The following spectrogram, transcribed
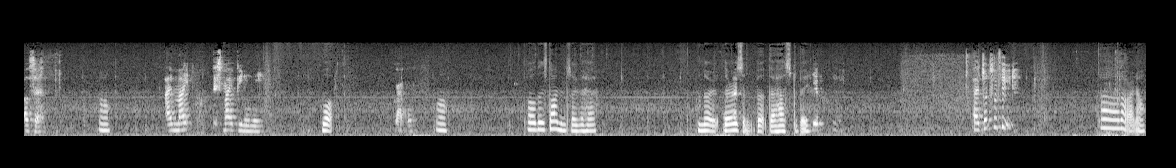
Elsa. Oh, I might, this might be on me. what? Grapple. Oh. Well, there's diamonds over here. No, there isn't, but there has to be. Yep. Uh, do you want some food? Uh, not right now.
